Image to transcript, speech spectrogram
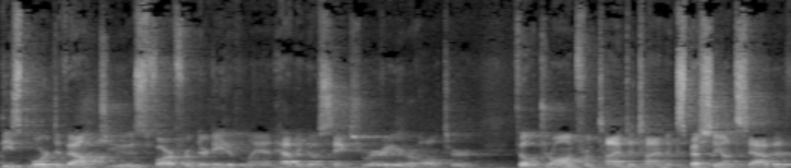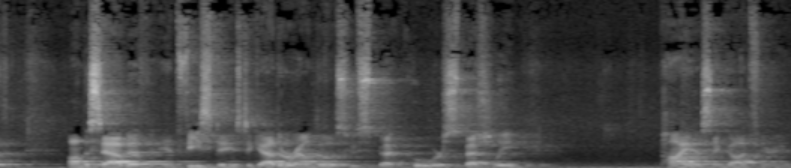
these more devout Jews, far from their native land, having no sanctuary or altar, felt drawn from time to time, especially on Sabbath, on the Sabbath and feast days, to gather around those who, spe- who were specially pious and God fearing,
